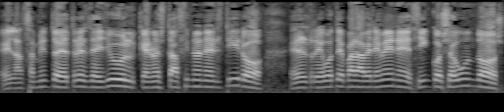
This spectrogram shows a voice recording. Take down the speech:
el lanzamiento de tres de Jul, que no está fino en el tiro, el rebote para Belemene, cinco segundos,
